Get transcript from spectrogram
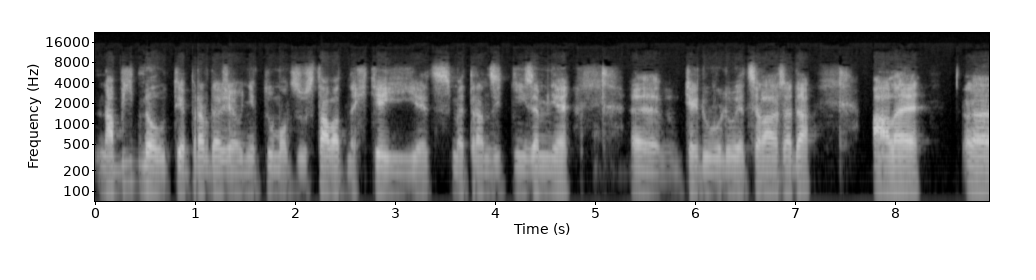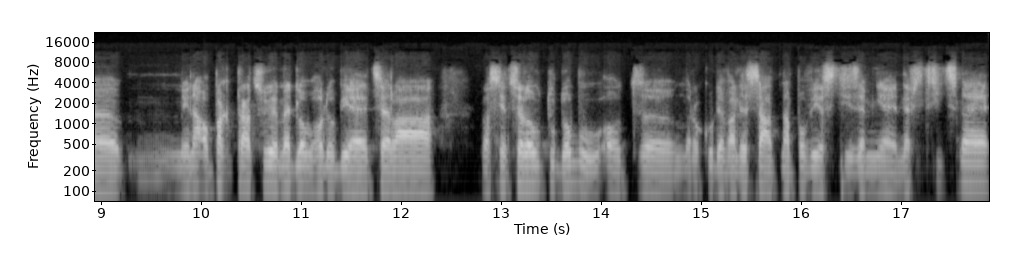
nabídnout. Je pravda, že oni tu moc zůstávat nechtějí, jsme transitní země, eh, těch důvodů je celá řada, ale eh, my naopak pracujeme dlouhodobě celá, vlastně celou tu dobu od roku 90 na pověsti země nevstřícné,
